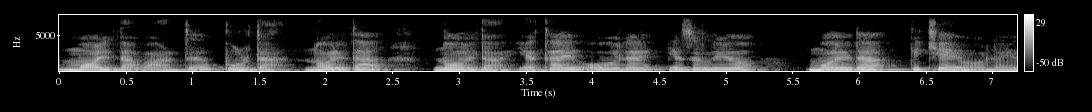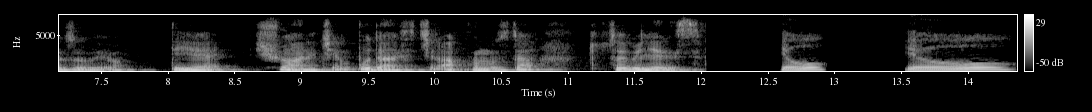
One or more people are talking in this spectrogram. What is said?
Molda vardı. Burada nolda. Nolda yatay O ile yazılıyor. Molda dikey O ile yazılıyor diye şu an için bu ders için aklımızda tutabiliriz. 요, 요,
